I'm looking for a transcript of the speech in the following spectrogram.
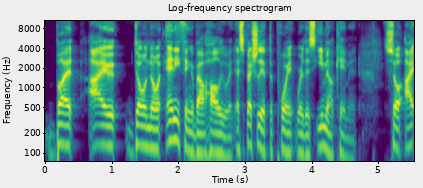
but I don't know anything about Hollywood, especially at the point where this email came in. So I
